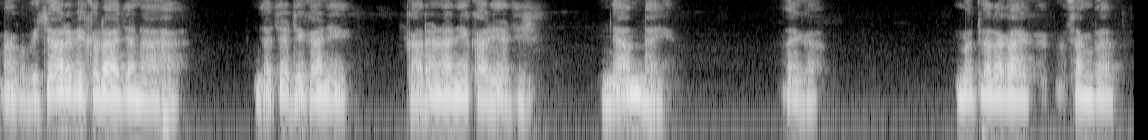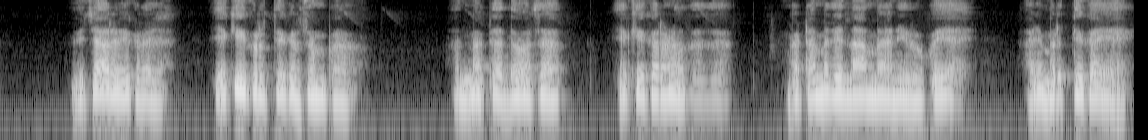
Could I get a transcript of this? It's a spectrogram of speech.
मग विचार विकला जना ज्याच्या ठिकाणी कारण आणि कार्याचे ज्ञान नाही. नाही का? मग त्याला काय सांगतात? विचार विकला एकी कृत्य संपा आणि मग त्या दोचा एकीकरण होतं गटामध्ये नाम आणि रूपही आहे आणि मृत्तिकाही आहे.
